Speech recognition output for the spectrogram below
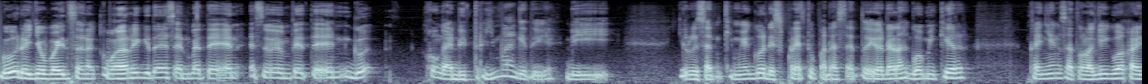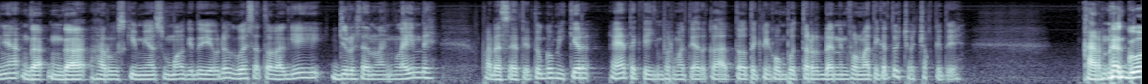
gue udah nyobain sana kemari gitu SNPTN SBMPTN gue kok nggak diterima gitu ya? Di jurusan kimia gue desperate tuh pada saat itu. Ya udahlah gue mikir kayaknya yang satu lagi gue kayaknya nggak nggak harus kimia semua gitu. Ya udah gue satu lagi jurusan lain lain deh. Pada saat itu gue mikir kayak teknik informatika atau teknik komputer dan informatika tuh cocok gitu ya. Karena gue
